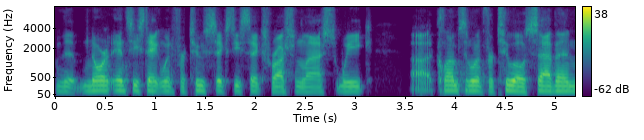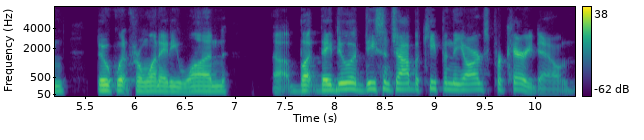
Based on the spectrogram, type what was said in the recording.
The North NC State went for 266 rushing last week. Uh, Clemson went for 207. Duke went for 181. Uh, but they do a decent job of keeping the yards per carry down.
